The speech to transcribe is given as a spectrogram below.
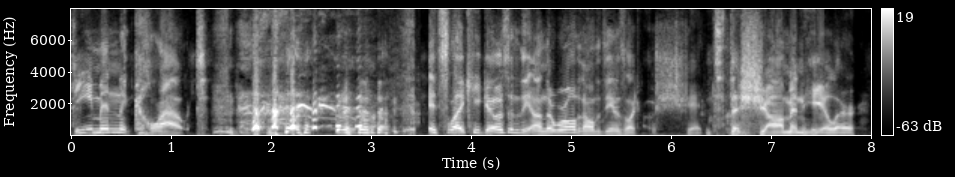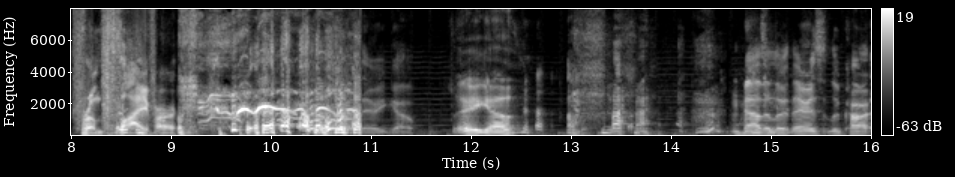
demon clout. it's like he goes into the underworld and all the demons are like, oh shit, it's the shaman healer from Fiverr. there you go. There you go. Now the, there's Lucar-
